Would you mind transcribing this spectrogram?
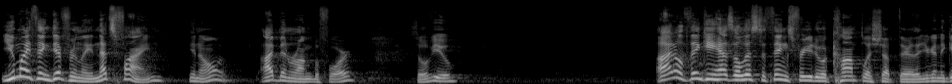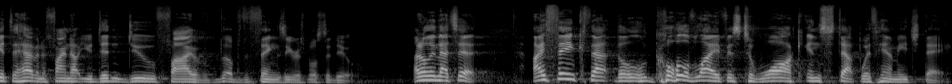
You might think differently, and that's fine. You know, I've been wrong before, so have you. I don't think he has a list of things for you to accomplish up there that you're going to get to heaven and find out you didn't do five of the things that you were supposed to do. I don't think that's it. I think that the goal of life is to walk in step with him each day.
